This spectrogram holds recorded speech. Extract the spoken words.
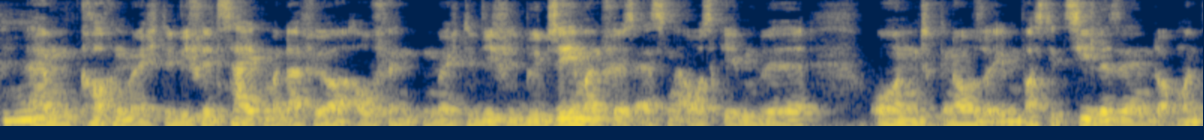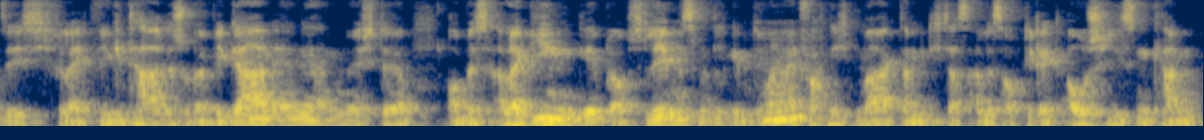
Mhm. ähm, kochen möchte, wie viel Zeit man dafür aufwenden möchte, wie viel Budget man fürs Essen ausgeben will und genauso eben, was die Ziele sind, ob man sich vielleicht vegetarisch oder vegan ernähren möchte, ob es Allergien gibt, ob es Lebensmittel gibt, die man Mhm. einfach nicht mag, damit ich das alles auch direkt ausschließen kann.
